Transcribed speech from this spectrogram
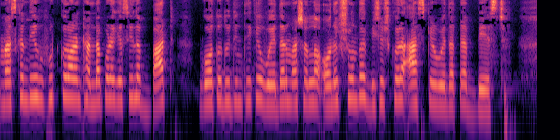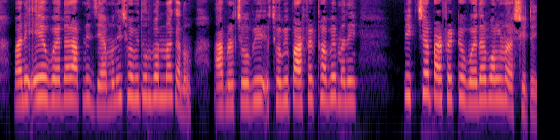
মাঝখান দিয়ে হুট করে অনেক ঠান্ডা পড়ে গেছিল বাট গত দুই দিন থেকে ওয়েদার মাসাল্লাহ অনেক সুন্দর, বিশেষ করে আজকের ওয়েদারটা বেস্ট মানে এই ওয়েদার আপনি যেমনই ছবি তুলবেন না কেন, আপনার ছবি ছবি পারফেক্ট হবে মানে পিকচার পারফেক্ট ওয়েদার বলো না সেটাই।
